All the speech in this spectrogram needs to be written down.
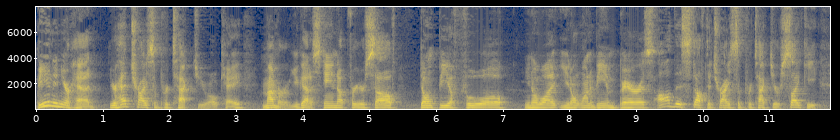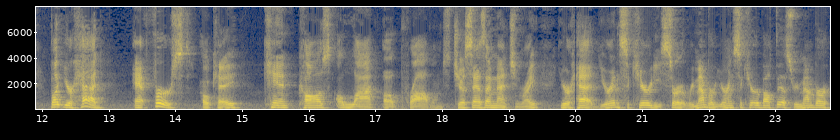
being in your head, your head tries to protect you, okay? Remember, you got to stand up for yourself. Don't be a fool you know what? You don't want to be embarrassed. All this stuff that tries to protect your psyche. But your head, at first, okay, can cause a lot of problems. Just as I mentioned, right? Your head, your insecurities sort of remember you're insecure about this. Remember,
